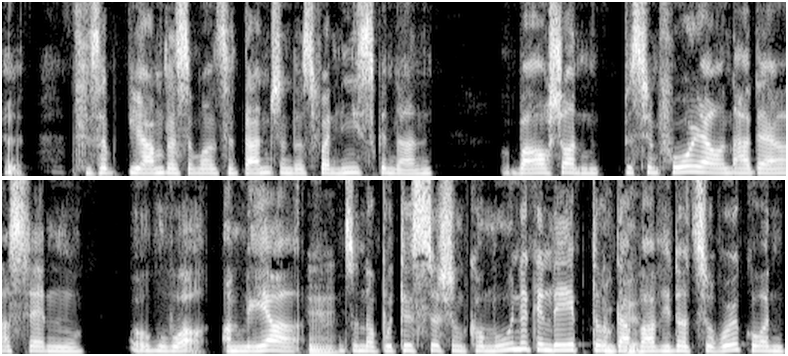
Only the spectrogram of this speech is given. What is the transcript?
wir haben das immer so Dungeon, das Verlies genannt. War auch schon ein bisschen vorher und hat erst in irgendwo am Meer mhm. in so einer buddhistischen Kommune gelebt und okay. dann war wieder zurück und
